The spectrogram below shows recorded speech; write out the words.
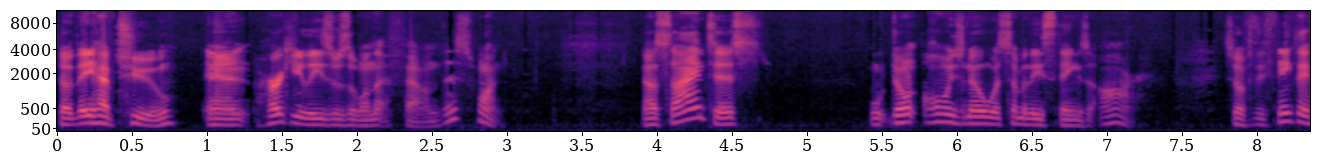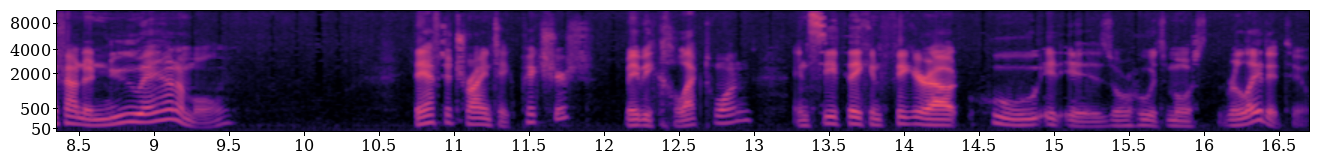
So they have two, and Hercules was the one that found this one. Now scientists don't always know what some of these things are. So if they think they found a new animal, they have to try and take pictures, maybe collect one, and see if they can figure out who it is or who it's most related to.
